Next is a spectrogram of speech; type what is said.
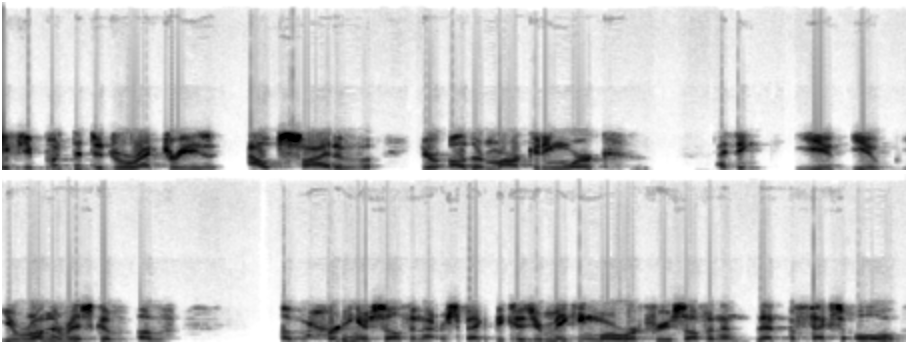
if you put the directories outside of your other marketing work, I think you you you run the risk of of of hurting yourself in that respect because you're making more work for yourself, and then that affects all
